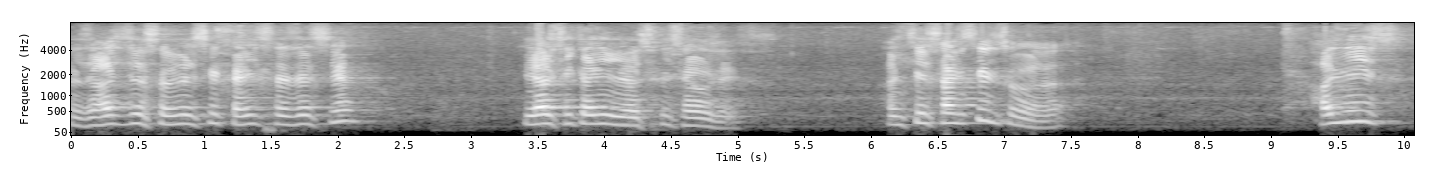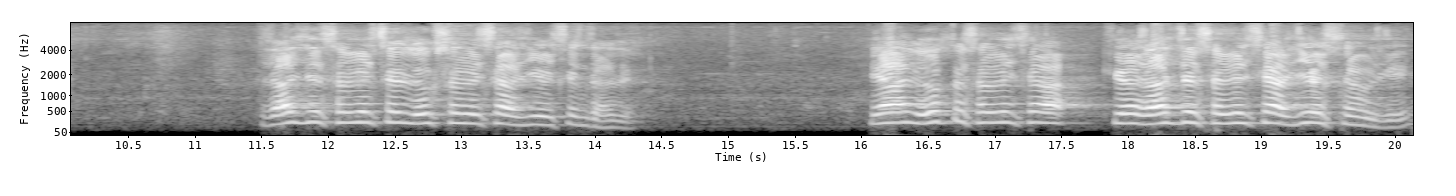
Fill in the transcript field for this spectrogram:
राज्यसभेचे काही सदस्य या ठिकाणी व्यासपीठावर आहेत आणि ते सांगतील तुम्हाला. हल्लीच राज्यसभेचं लोकसभेचं अधिवेशन झालं. या लोकसभेच्या किंवा राज्यसभेच्या अधिवेशनामध्ये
